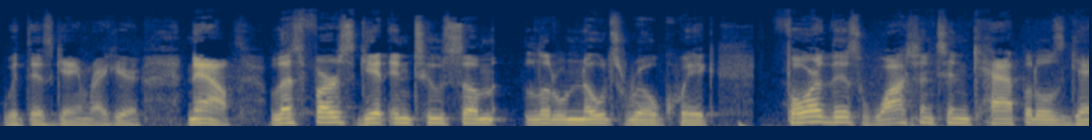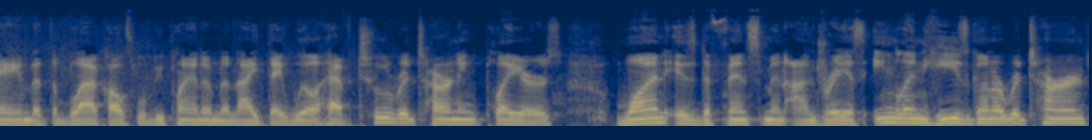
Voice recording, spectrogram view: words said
with this game right here. Now, let's first get into some little notes real quick. For this Washington Capitals game that the Blackhawks will be playing them tonight, they will have two returning players. One is defenseman Andreas Englund. He's going to return.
